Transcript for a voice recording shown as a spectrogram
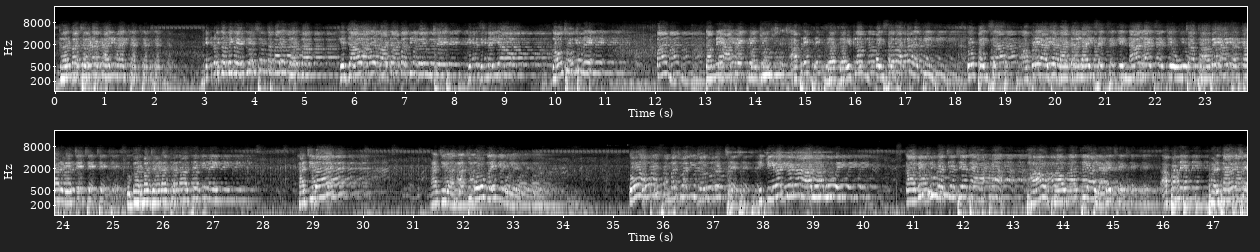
ઘરમાં ઝઘડા ખાલી નાખ્યા. તમે કહેતી હશો તમારા ઘરમાં કે જાઓ આજે બાટલ પતી ગયું છે. કહો છો કે આપણે આપણે એટલા પૈસા વાળા નથી. તો પૈસા આપણે આજે બાટલ લાવી શકીએ કે ના લાવી શકીએ? ઊંચા ભાવે આ સરકાર વેચે છે. તો ઘરમાં ઝઘડા થતા હશે કે નહીં? સાચી વાત હાજી વાત સાચું બોલો કઈ નહીં બોલે. તો આપણે સમજવાની જરૂરત છે કે કેવા કેવા આ લોકો કાવ્યકૃત રચે છે અને આપણા ભાવ ભાવનાથી આ લડે છે. આપણને ભડકાવે છે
